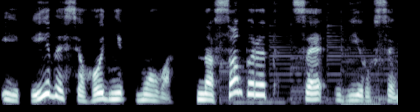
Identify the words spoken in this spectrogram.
І піде сьогодні мова. Насамперед, це віруси.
